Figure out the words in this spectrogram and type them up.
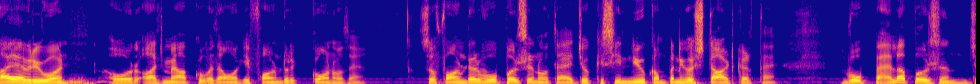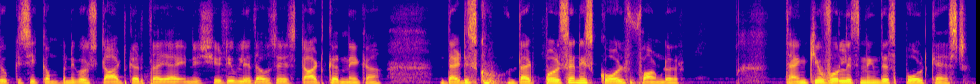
Hi everyone और आज मैं आपको बताऊँगा कि फाउंडर कौन होता है। सो so, फाउंडर वो पर्सन होता है जो किसी न्यू कंपनी को स्टार्ट करता है। वो पहला पर्सन जो किसी कंपनी को स्टार्ट करता है या इनिशिएटिव लेता है उसे स्टार्ट करने का that is that person is called founder thank you for listening this podcast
